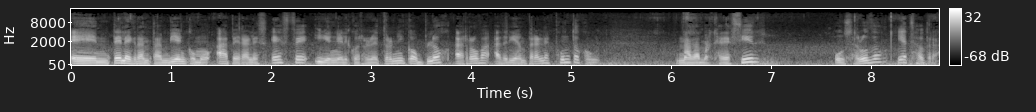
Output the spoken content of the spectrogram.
en Telegram también como aperalesf y en el correo electrónico blog arroba adrianperales.com. Nada más que decir, un saludo y hasta otra.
